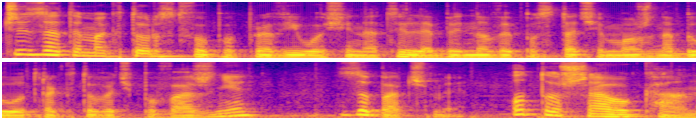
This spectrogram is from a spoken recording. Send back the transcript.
Czy zatem aktorstwo poprawiło się na tyle, by nowe postacie można było traktować poważnie? Zobaczmy. Oto Shao Kahn,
